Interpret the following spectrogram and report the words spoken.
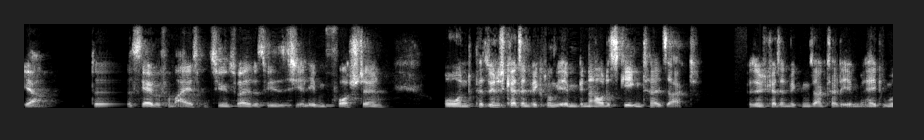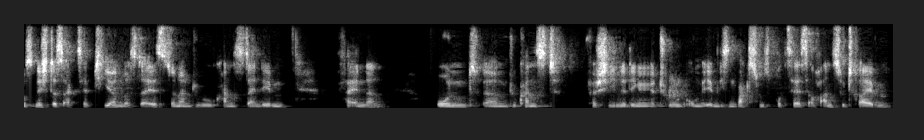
ja das Gelbe vom Eis beziehungsweise das, wie sie sich ihr Leben vorstellen und Persönlichkeitsentwicklung eben genau das Gegenteil sagt. Persönlichkeitsentwicklung sagt halt eben, hey, du musst nicht das akzeptieren, was da ist, sondern du kannst dein Leben verändern und ähm, du kannst verschiedene Dinge tun, um eben diesen Wachstumsprozess auch anzutreiben.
